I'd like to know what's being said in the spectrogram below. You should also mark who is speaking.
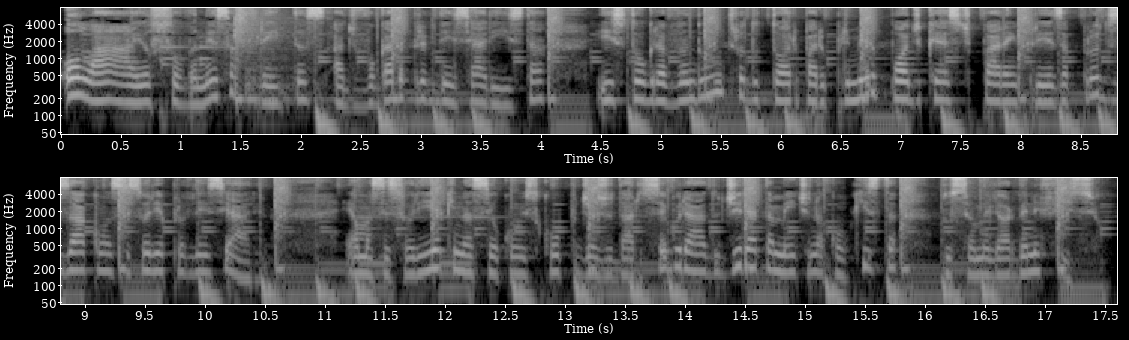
Speaker 1: Olá, eu sou Vanessa Freitas, advogada previdenciarista, e estou gravando um introdutório para o primeiro podcast para a empresa Prodizar com Assessoria previdenciária. É uma assessoria que nasceu com o escopo de ajudar o segurado diretamente na conquista do seu melhor benefício.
